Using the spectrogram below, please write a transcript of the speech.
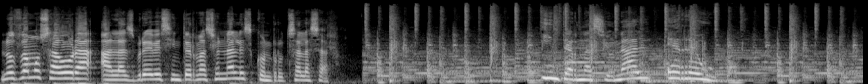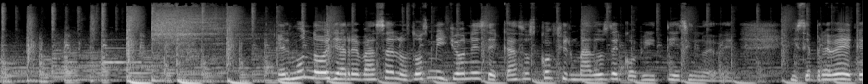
Nos vamos ahora a las breves internacionales con Ruth Salazar. Internacional RU. El mundo ya rebasa los 2 millones de casos confirmados de COVID-19 y se prevé que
